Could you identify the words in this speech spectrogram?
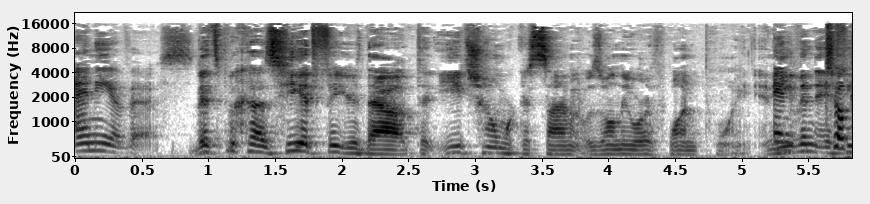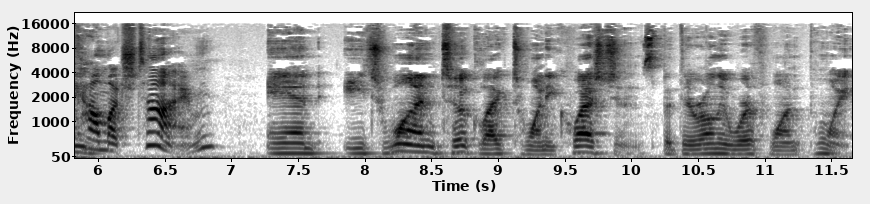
any of this? That's because he had figured out that each homework assignment was only worth one point, and, And even if took he, how much time? And each one took like 20 questions, but they were only worth one point.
